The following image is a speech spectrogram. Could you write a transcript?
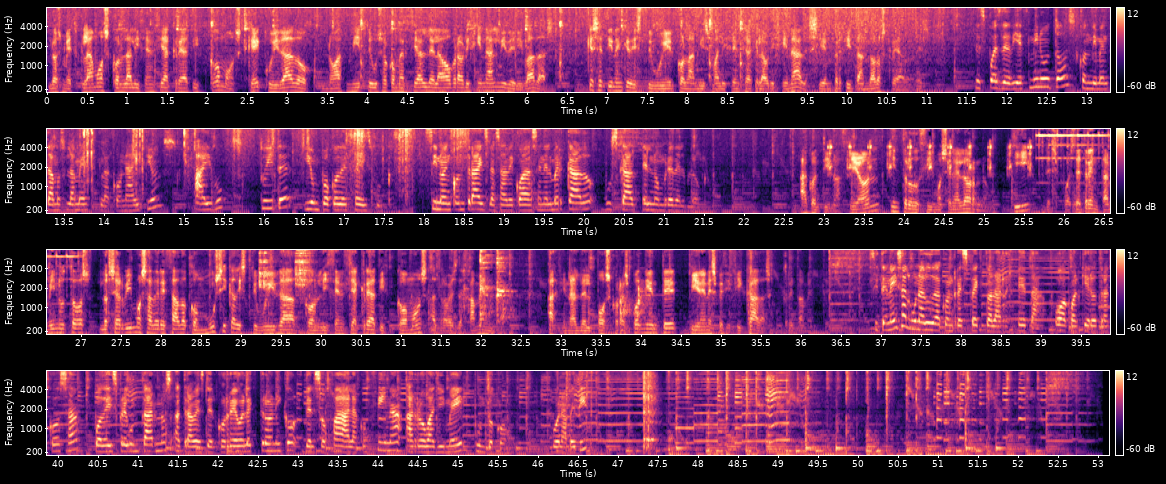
los mezclamos con la licencia Creative Commons, que, cuidado, no admite uso comercial de la obra original ni derivadas, que se tienen que distribuir con la misma licencia que la original, siempre citando a los creadores. Después de 10 minutos, condimentamos la mezcla con iTunes, iBooks, Twitter y un poco de Facebook. Si no encontráis las adecuadas en el mercado, buscad el nombre del blog. A continuación, introducimos en el horno y, después de 30 minutos, lo servimos aderezado con música distribuida con licencia Creative Commons a través de Jamenda. Al final del post correspondiente vienen especificadas concretamente. Si tenéis alguna duda con respecto a la receta o a cualquier otra cosa, podéis preguntarnos a través del correo electrónico del sofá a la cocina gmail.com. Buen apetito.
